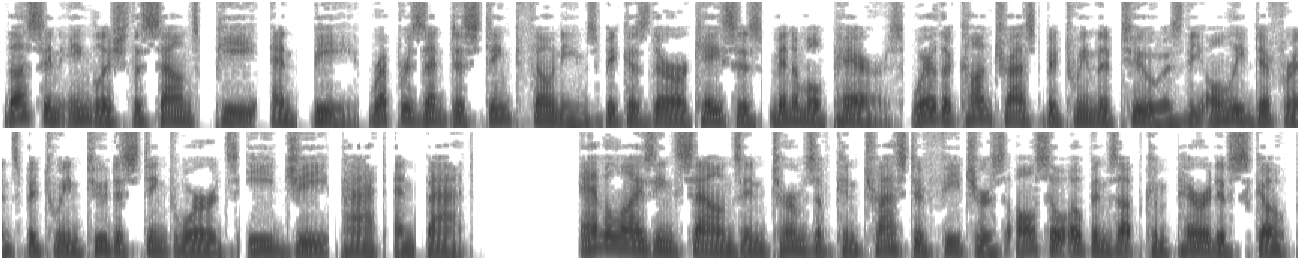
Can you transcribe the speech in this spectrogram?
Thus in English the sounds p and b represent distinct phonemes because there are cases minimal pairs where the contrast between the two is the only difference between two distinct words e.g. pat and bat. Analyzing sounds in terms of contrastive features also opens up comparative scope.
